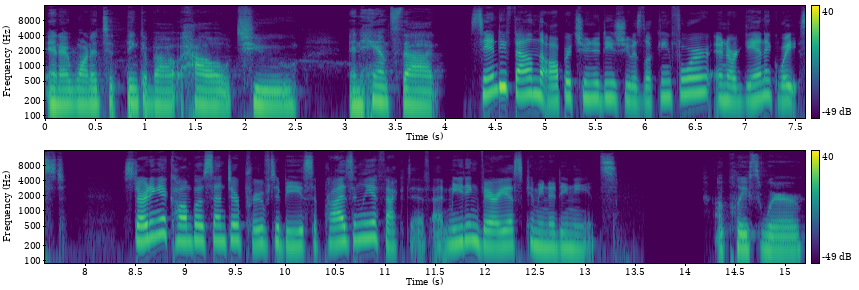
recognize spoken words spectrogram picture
And I wanted to think about how to enhance that. Sandy found the opportunities she was looking for in organic waste. Starting a compost center proved to be surprisingly effective at meeting various community needs. A place where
